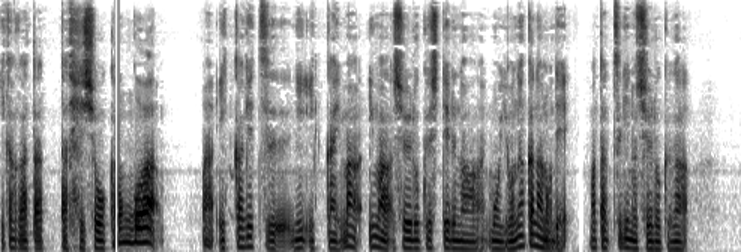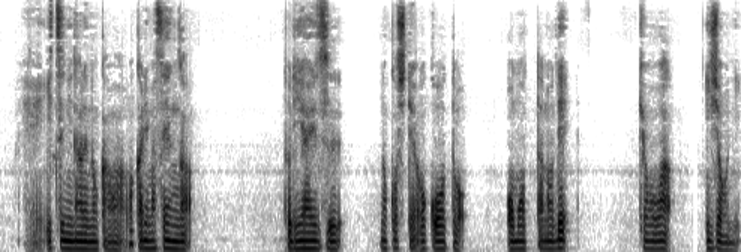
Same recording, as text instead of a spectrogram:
いかがだったでしょうか？今後は、まあ、1ヶ月に1回、まあ、今収録してるのはもう夜中なので、また次の収録が、えー、いつになるのかはわかりませんが、とりあえず残しておこうと思ったので、今日は以上に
